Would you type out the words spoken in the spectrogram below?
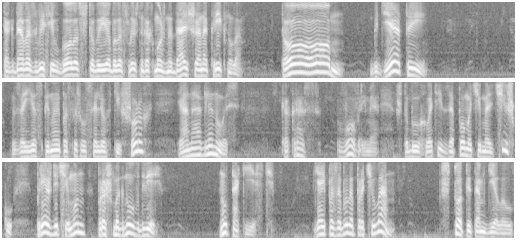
Тогда, возвысив голос, чтобы ее было слышно как можно дальше, она крикнула «Том!» Где ты?» За ее спиной послышался легкий шорох, и она оглянулась. Как раз вовремя, чтобы ухватить за помощи мальчишку, прежде чем он прошмыгнул в дверь. «Ну, так и есть. Я и позабыла про чулан. Что ты там делал?»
